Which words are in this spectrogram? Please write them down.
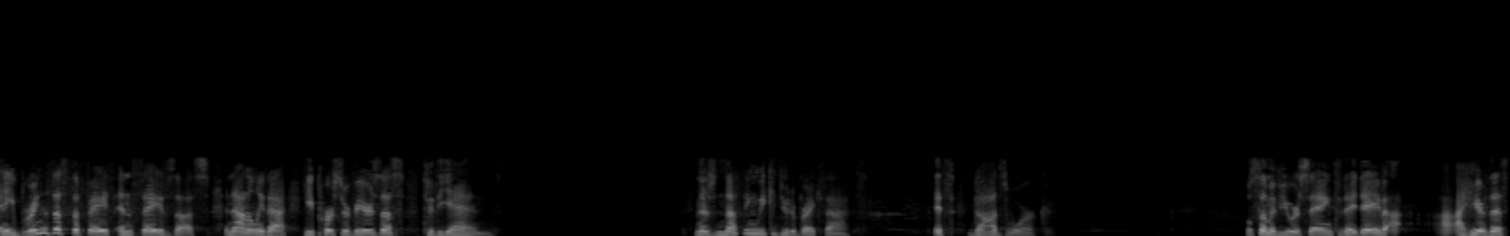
And He brings us to faith and saves us. And not only that, He perseveres us to the end. And there's nothing we can do to break that. It's God's work. Well, some of you are saying today, Dave, I, I hear this.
